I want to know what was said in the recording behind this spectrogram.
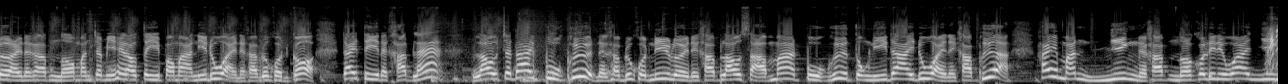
เลยนะครับเนาะมันจะมีให้เราตีประมาณนี้ด้วยนะครับ ทุกคนก็ได้ตีนะครับและเราจะได้ปลูกพืชนะครับ ทุกคนนี่เลยนะครับ เราสามารถปลูกพืชตรงนี้ได้ด้วยนะครับ เพื่อให้มันยิงนะครับเนาะก็เรียกได้ว่ายิง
